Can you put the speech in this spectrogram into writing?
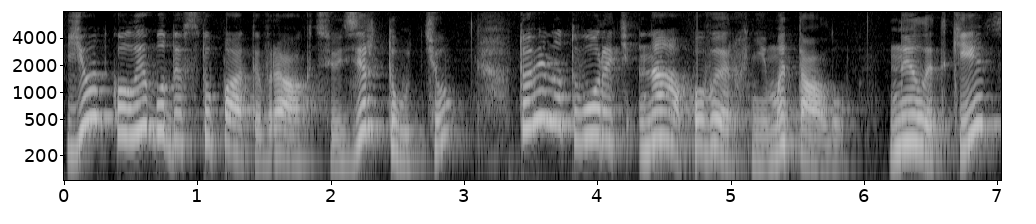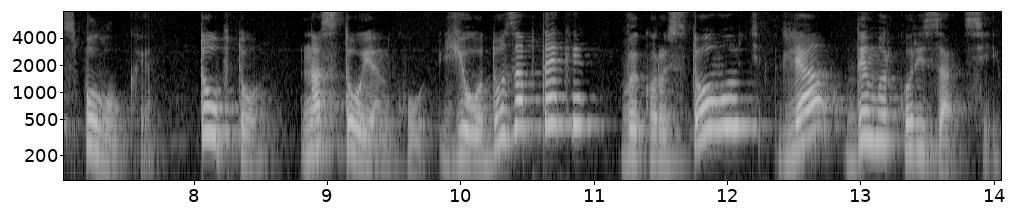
Йод, коли буде вступати в реакцію зі ртуттю, то він утворить на поверхні металу нелиткі сполуки. Тобто настоянку йоду з аптеки використовують для демеркуризації.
